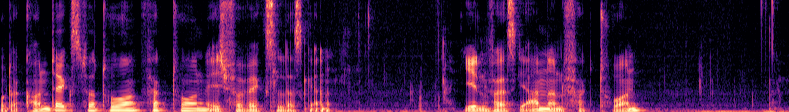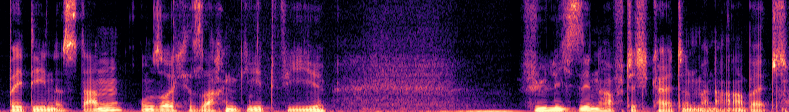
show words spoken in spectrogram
oder Kontextfaktoren, ich verwechsel das gerne. Jedenfalls die anderen Faktoren, bei denen es dann um solche Sachen geht wie fühle ich Sinnhaftigkeit in meiner Arbeit,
